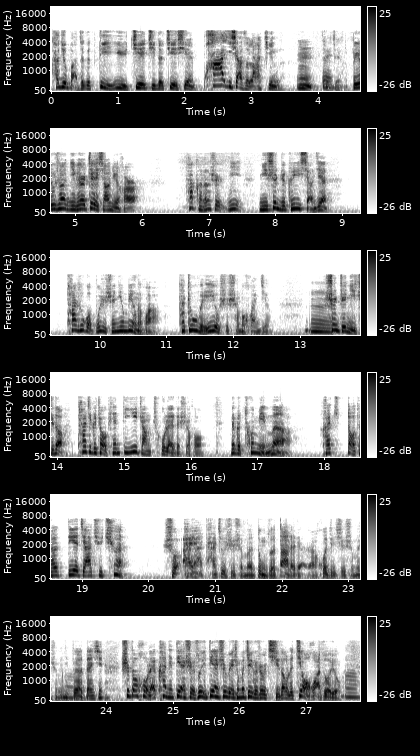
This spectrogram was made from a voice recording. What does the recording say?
他就把这个地域阶级的界限啪一下子拉近了，嗯，对，这样。比如说，你比如说这个小女孩，她可能是你，你甚至可以想见，她如果不是神经病的话，她周围又是什么环境？嗯，甚至你知道，她这个照片第一张出来的时候，那个村民们啊。还到她爹家去劝，说：“哎呀，他就是什么动作大了点啊，或者是什么什么，你不要担心。”是到后来看见电视，所以电视为什么这个时候起到了教化作用？嗯，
